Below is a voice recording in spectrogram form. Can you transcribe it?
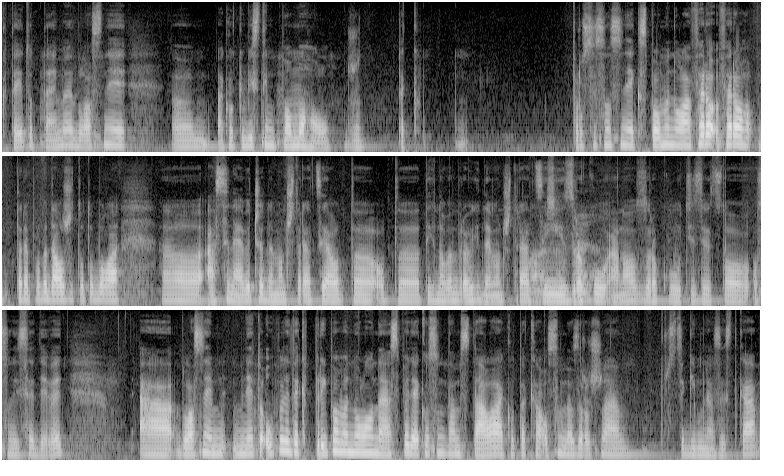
k tejto téme vlastne um, ako keby s tým pomohol. Že tak proste som si nejak spomenula. Fero, Fero teda povedal, že toto bola uh, asi najväčšia demonstrácia od, od tých novembrových demonstrácií z roku, áno, z roku 1989. A vlastne mne to úplne tak pripomenulo náspäť, ako som tam stála, ako taká 18-ročná proste gymnazistka.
